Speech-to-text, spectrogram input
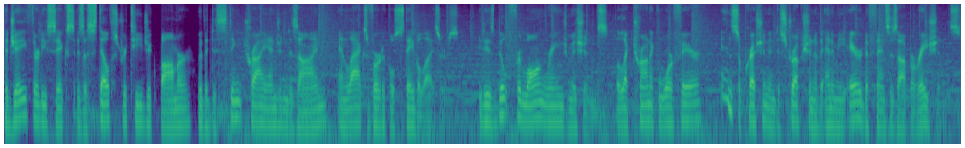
The J-36 is a stealth strategic bomber with a distinct tri-engine design and lacks vertical stabilizers. It is built for long-range missions, electronic warfare, and suppression and destruction of enemy air defenses operations.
